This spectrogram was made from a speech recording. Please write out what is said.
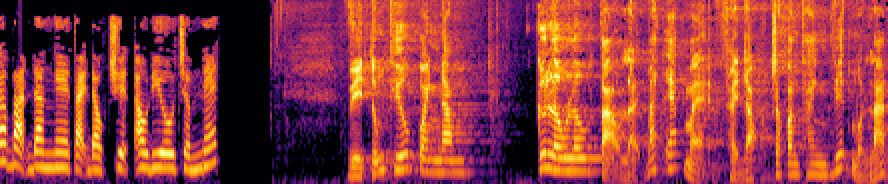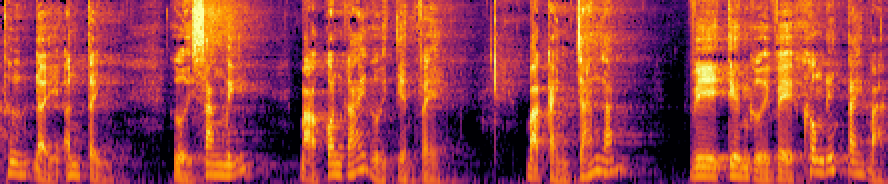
Các bạn đang nghe tại đọc chuyện audio.net Vì túng thiếu quanh năm, cứ lâu lâu Tạo lại bắt ép mẹ phải đọc cho con Thanh viết một lá thư đầy ân tình, gửi sang Mỹ, bảo con gái gửi tiền về. Bà Cảnh chán lắm, vì tiền gửi về không đến tay bà,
